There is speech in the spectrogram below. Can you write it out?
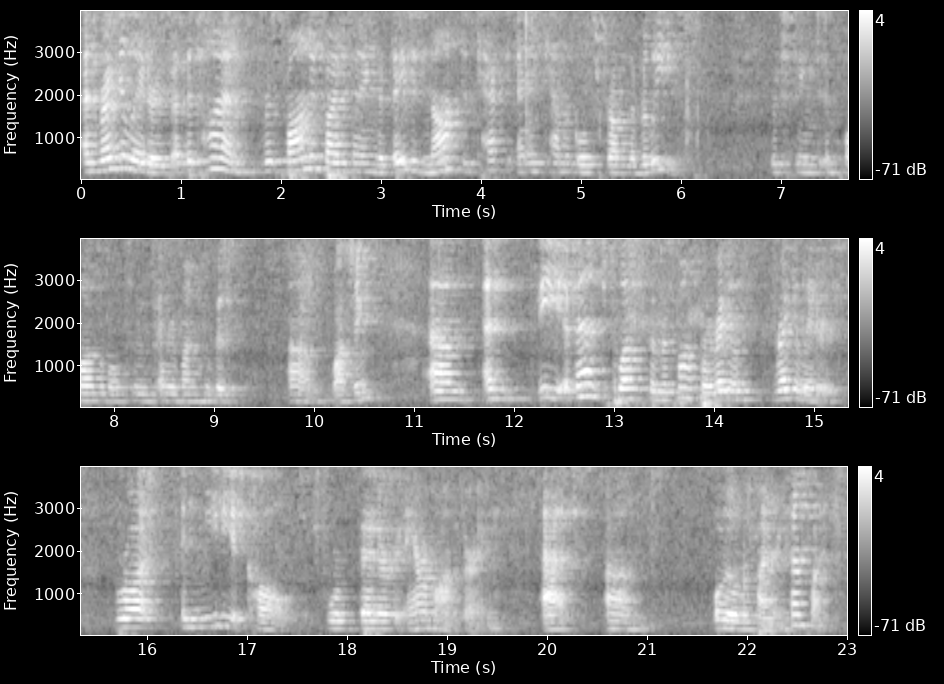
And regulators at the time responded by saying that they did not detect any chemicals from the release, which seemed implausible to everyone who was um, watching. Um, and the event plus the response by regula regulators brought immediate calls for better air monitoring at um, oil refinery fence lines.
